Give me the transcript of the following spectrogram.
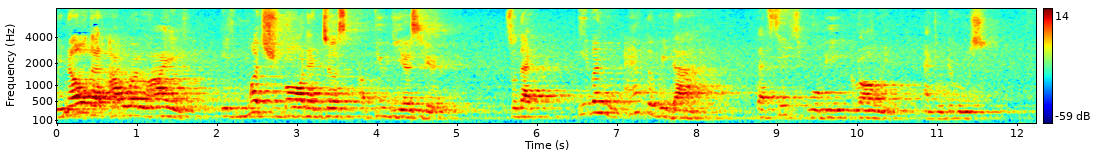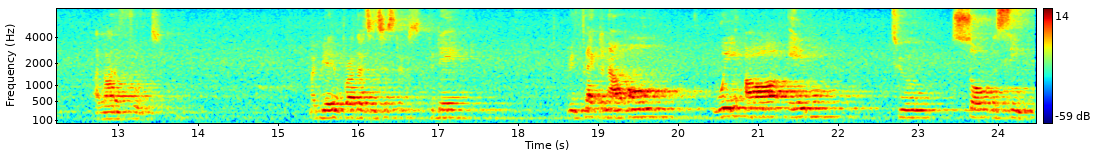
We know that our life is much more than just a few years here. So that even after we die, that seeds will be growing and produce a lot of fruit. My dear brothers and sisters, today, reflect on our own. We are able to sow the seed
